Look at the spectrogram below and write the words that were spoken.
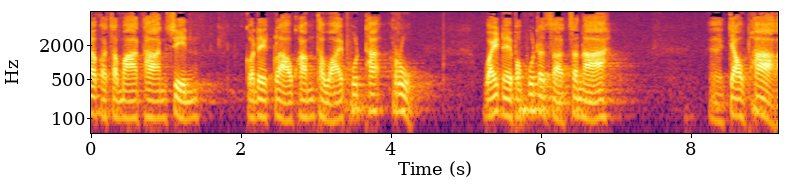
แล้วก็สมาทานศีลก็ได้กล่าวคำถวายพุทธรูป ไว้ในพระพุทธศาสนา เจ้าภาพ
